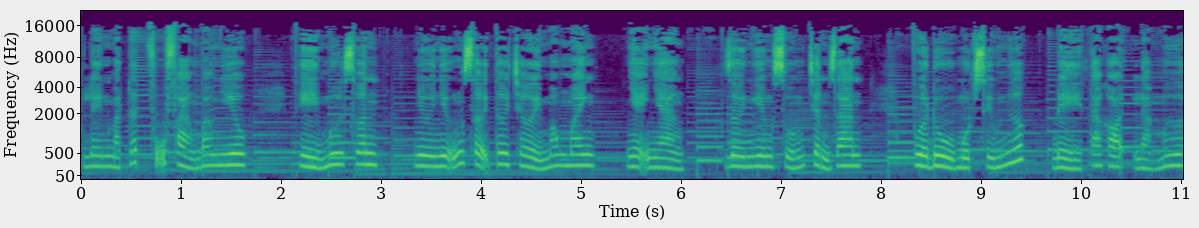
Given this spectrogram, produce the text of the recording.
lên mặt đất phũ phàng bao nhiêu, thì mưa xuân như những sợi tơ trời mong manh, nhẹ nhàng, rơi nghiêng xuống trần gian, vừa đủ một xíu nước để ta gọi là mưa.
